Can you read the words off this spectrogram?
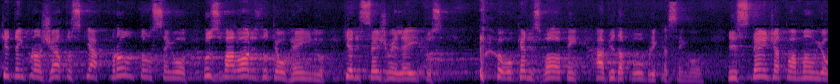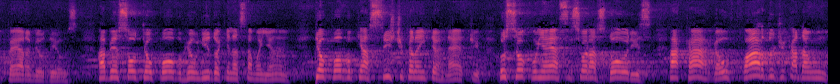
que têm projetos que afrontam, Senhor, os valores do teu reino, que eles sejam eleitos ou que eles voltem à vida pública, Senhor. Estende a tua mão e opera, meu Deus. Abençoa o teu povo reunido aqui nesta manhã, teu povo que assiste pela internet. O Senhor conhece, Senhor, as dores, a carga, o fardo de cada um,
